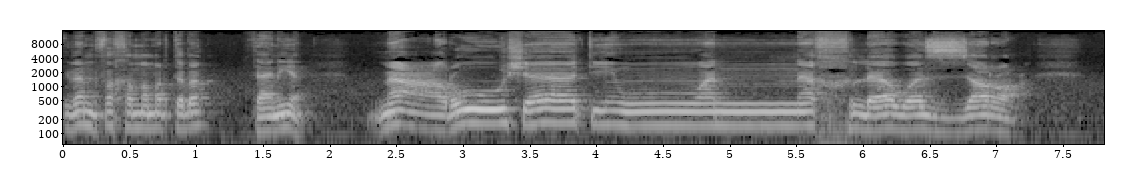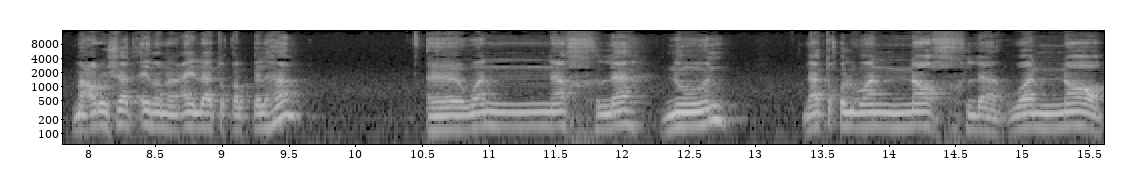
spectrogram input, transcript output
إذا مفخمة مرتبة ثانية. معروشات والنخل والزرع. معروشات أيضا العين لا تقلقلها. والنخلة نون. لا تقل والنخلة. والنا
